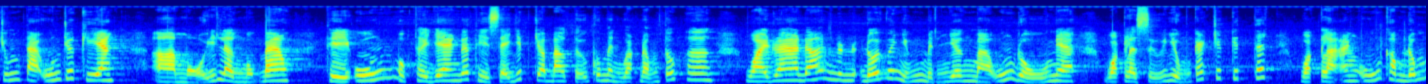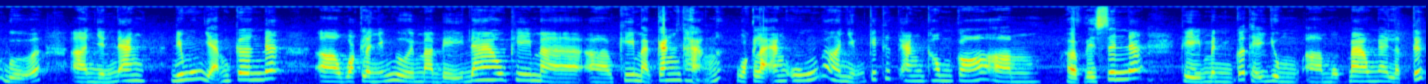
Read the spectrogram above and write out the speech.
chúng ta uống trước khi ăn à, mỗi lần một bao thì uống một thời gian đó thì sẽ giúp cho bao tử của mình hoạt động tốt hơn. Ngoài ra đó đối với những bệnh nhân mà uống rượu nè hoặc là sử dụng các chất kích thích hoặc là ăn uống không đúng bữa à, nhịn ăn nếu muốn giảm cân đó à, hoặc là những người mà bị đau khi mà à, khi mà căng thẳng hoặc là ăn uống à, những cái thức ăn không có um, hợp vệ sinh á thì mình có thể dùng à, một bao ngay lập tức.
